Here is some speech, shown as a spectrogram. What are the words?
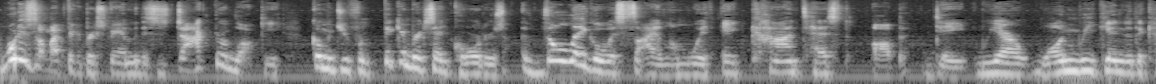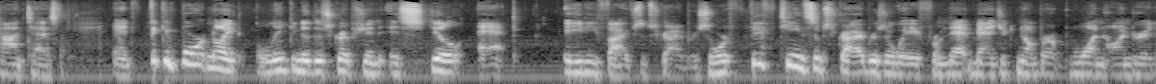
What is up, my Fikin Bricks family? This is Dr. Lucky coming to you from Fikin Bricks headquarters, the Lego Asylum, with a contest update. We are one week into the contest, and Fikin Fortnite, link in the description, is still at 85 subscribers. So we're 15 subscribers away from that magic number of 100,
